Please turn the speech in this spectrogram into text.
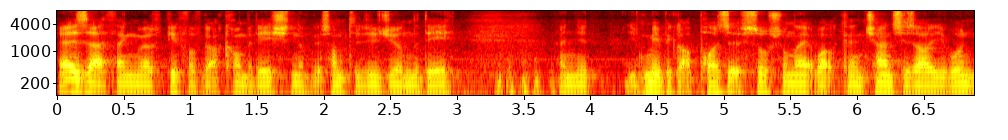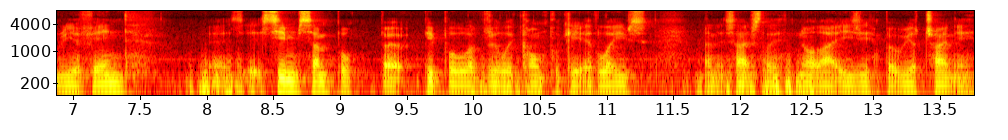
it is that thing where if people have got accommodation, they've got something to do during the day, and you, you've maybe got a positive social network, then chances are you won't reoffend. It, it seems simple, but people live really complicated lives, and it's actually not that easy. But we're trying to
